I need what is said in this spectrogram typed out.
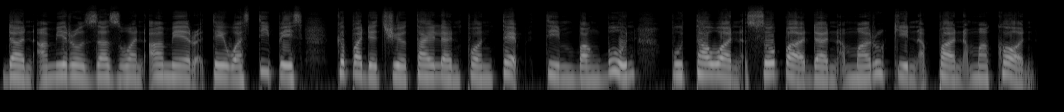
dan Amirul Zazwan Amir tewas tipis kepada trio Thailand Pontep tim Bang Bun, Putawan Sopa dan Marukin Pan Makon.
